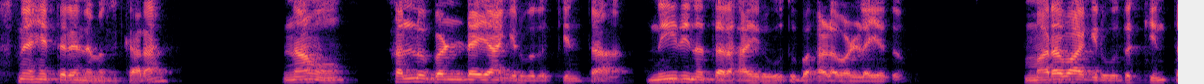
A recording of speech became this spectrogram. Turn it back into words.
ಸ್ನೇಹಿತರೆ, ನಮಸ್ಕಾರ. ನಾವು ಕಲ್ಲು ಬಂಡೆಯಾಗಿರುವುದಕ್ಕಿಂತ ನೀರಿನ ತರಹ ಇರುವುದು ಬಹಳ ಒಳ್ಳೆಯದು. ಮರವಾಗಿರುವುದಕ್ಕಿಂತ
